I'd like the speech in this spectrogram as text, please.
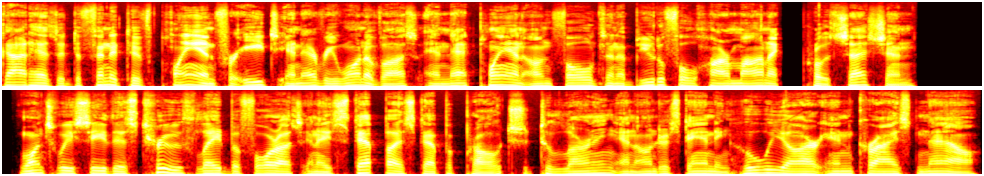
God has a definitive plan for each and every one of us, and that plan unfolds in a beautiful harmonic procession once we see this truth laid before us in a step by step approach to learning and understanding who we are in Christ now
